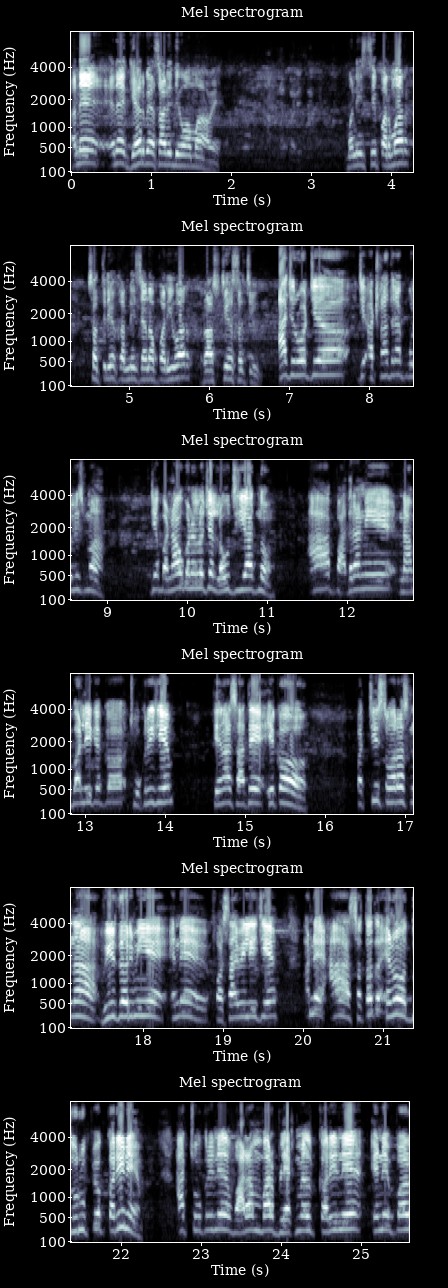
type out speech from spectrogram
અને એને ઘેર બેસાડી દેવામાં આવે. મનીષસિંહ પરમાર, ક્ષત્રિય કરની સેના પરિવાર, રાષ્ટ્રીય સચિવ. આજ રોજ જે અટલાદરા પોલીસમાં જે બનાવ બનેલો છે લવ જિયાદનો, આ પાદરાની નાબાલિગ એક છોકરી છે તેના સાથે એક પચીસ વર્ષના વીરધર્મીએ એને ફસાવેલી છે અને આ સતત એનો દુરુપયોગ કરીને આ છોકરીને વારંવાર બ્લેકમેલ કરીને એને પર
